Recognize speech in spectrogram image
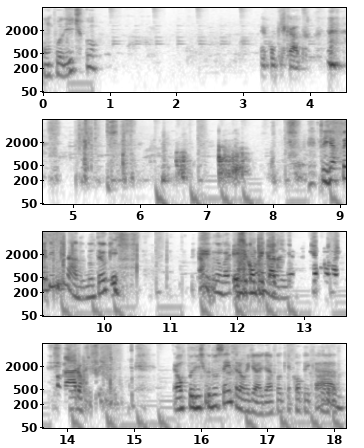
Um político. É complicado. Tu já foi eliminado, não tem o que. Não vai Esse complicado nada. é Bolsonaro. É um político do Centrão já, já falou que é complicado.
